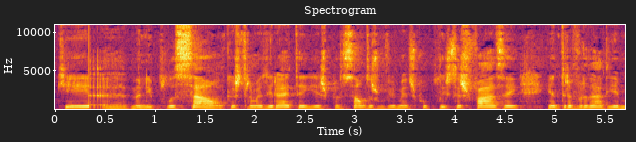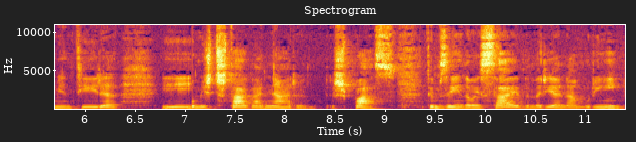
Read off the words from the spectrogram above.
que é a manipulação que a extrema-direita e a expansão dos movimentos populistas fazem entre a verdade e a mentira e como isto está a ganhar espaço. Temos ainda um ensaio de Mariana Amorim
